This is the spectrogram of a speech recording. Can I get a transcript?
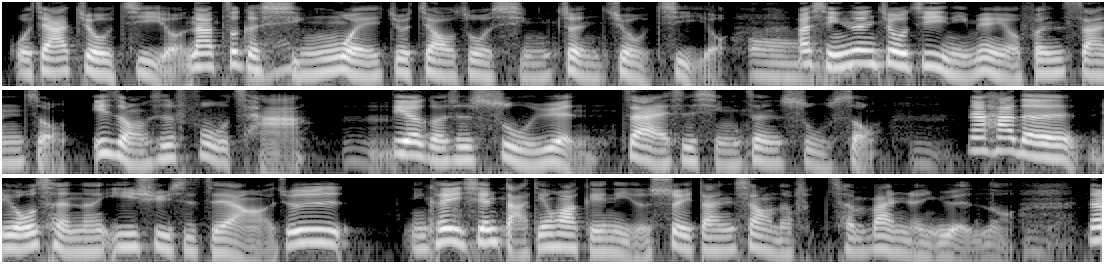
国家救济哦。那这个行为就叫做行政救济哦。哦，那行政救济里面有分三种，一种是复查，第二个是诉愿，再来是行政诉讼。那它的流程呢？依序是这样啊，就是你可以先打电话给你的税单上的承办人员哦。嗯、那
